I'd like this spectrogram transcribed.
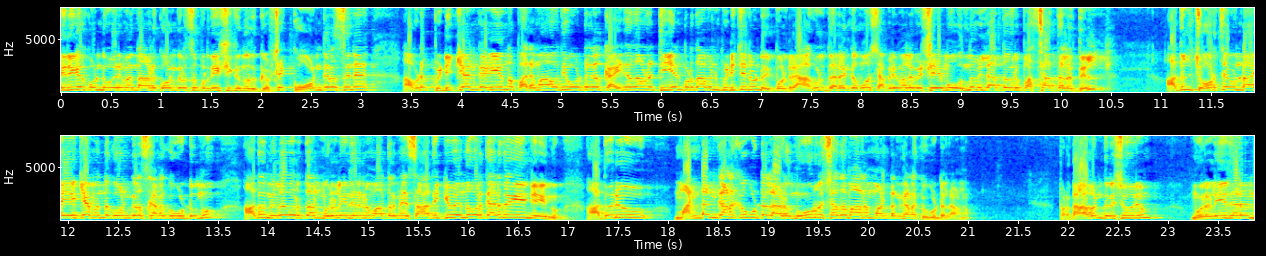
തിരികെ കൊണ്ടുവരുമെന്നാണ് കോൺഗ്രസ് പ്രതീക്ഷിക്കുന്നത്. പക്ഷേ കോൺഗ്രസിന് അവിടെ പിടിക്കാൻ കഴിയുന്ന പരമാവധി വോട്ടുകൾ കഴിഞ്ഞ തവണ ടി. എൻ. പ്രതാപൻ പിടിച്ചിട്ടുണ്ട്. ഇപ്പോൾ രാഹുൽ തരംഗമോ ശബരിമല വിഷയമോ ഒന്നുമില്ലാത്ത ഒരു പശ്ചാത്തലത്തിൽ അതിൽ ചോർച്ച ഉണ്ടായേക്കാമെന്ന് കോൺഗ്രസ് കണക്ക് കൂട്ടുന്നു അത് നിലനിർത്താൻ മുരളീധരന് മാത്രമേ സാധിക്കൂ എന്നവർ കരുതുകയും ചെയ്യുന്നു. അതൊരു മണ്ടൻ കണക്ക് കൂട്ടലാണ് നൂറ് ശതമാനം മണ്ടൻ കണക്ക് കൂട്ടലാണ് പ്രതാപൻ തൃശ്ശൂരും മുരളീധരൻ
